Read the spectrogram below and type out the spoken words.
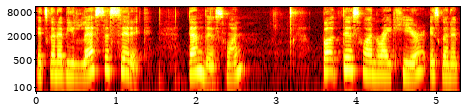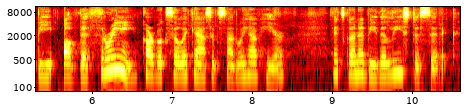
It's going to be less acidic than this one. But this one right here is going to be, of the three carboxylic acids that we have here, it's going to be the least acidic.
